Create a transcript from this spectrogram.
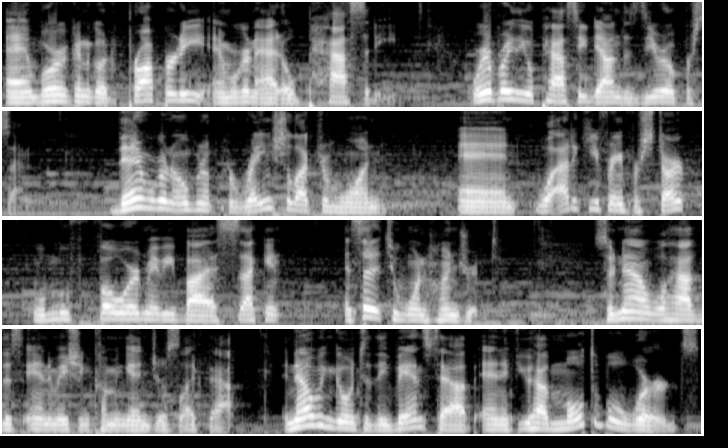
and we're going to go to property and we're going to add opacity. We're going to bring the opacity down to 0%. Then we're going to open up the range selector one and we'll add a keyframe for start. We'll move forward maybe by a second and set it to 100. So now we'll have this animation coming in just like that. And now we can go into the advanced tab and if you have multiple words,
